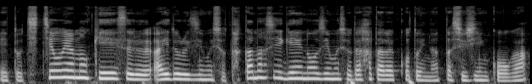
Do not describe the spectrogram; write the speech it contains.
えっと、父親の経営するアイドル事務所高梨芸能事務所で働くことになった主人公が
